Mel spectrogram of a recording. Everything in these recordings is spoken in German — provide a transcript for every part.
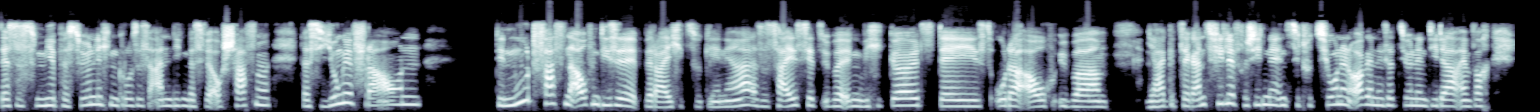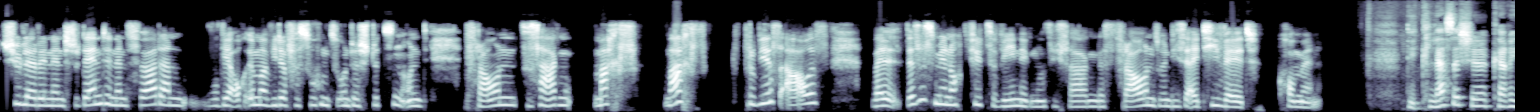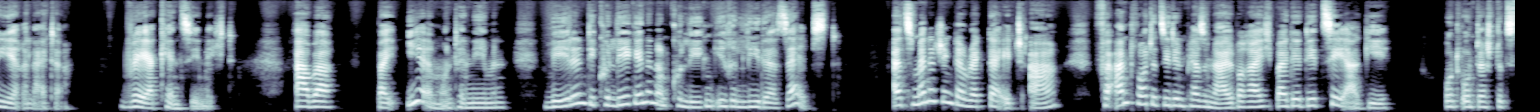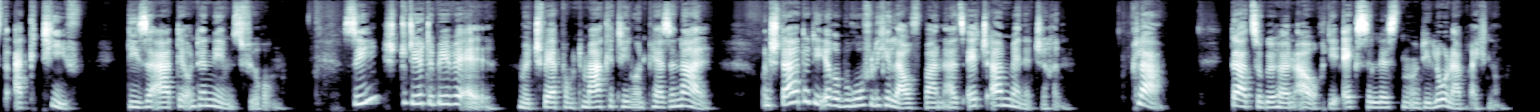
das ist mir persönlich ein großes Anliegen, dass wir auch schaffen, dass junge Frauen den Mut fassen, auch in diese Bereiche zu gehen. Ja, also sei es jetzt über irgendwelche Girls Days oder auch über, ja, gibt es ja ganz viele verschiedene Institutionen, Organisationen, die da einfach Schülerinnen, Studentinnen fördern, wo wir auch immer wieder versuchen zu unterstützen und Frauen zu sagen, mach's, mach's, probier's aus, weil das ist mir noch viel zu wenig, muss ich sagen, dass Frauen so in diese IT-Welt kommen. Die klassische Karriereleiter. Wer kennt sie nicht? Aber bei ihr im Unternehmen wählen die Kolleginnen und Kollegen ihre Leader selbst. Als Managing Director HR verantwortet sie den Personalbereich bei der DC AG und unterstützt aktiv diese Art der Unternehmensführung. Sie studierte BWL mit Schwerpunkt Marketing und Personal und startete ihre berufliche Laufbahn als HR-Managerin. Klar, dazu gehören auch die Excel-Listen und die Lohnabrechnung.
